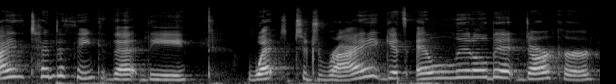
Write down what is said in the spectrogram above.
I tend to think that the wet to dry gets a little bit darker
